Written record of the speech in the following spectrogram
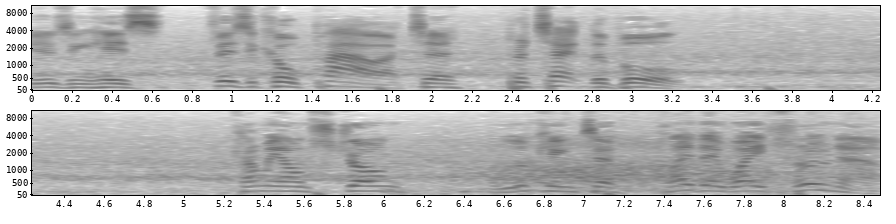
Using his physical power to protect the ball. Coming on strong and looking to play their way through now.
